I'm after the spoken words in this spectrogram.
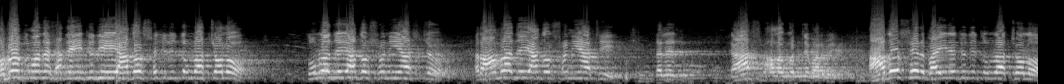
আমরা তোমাদের সাথে এই যদি এই আদর্শে যদি তোমরা চলো, তোমরা যেই আদর্শ নিয়ে আসছো, আর আমরা যেই আদর্শ নিয়ে আছি, তাহলে কাজ ভালো করতে পারবে। আদর্শের বাইরে যদি তোমরা চলো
